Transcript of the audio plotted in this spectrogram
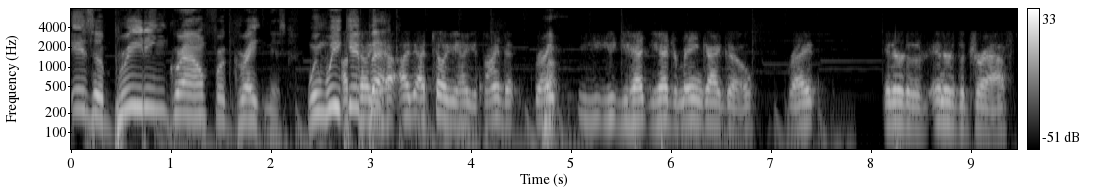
is a breeding ground for greatness. When we I'll get back, You, I, I tell you how you find it, right? Huh. You, you you had you had your main guy go, right? Enter the enter the draft.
